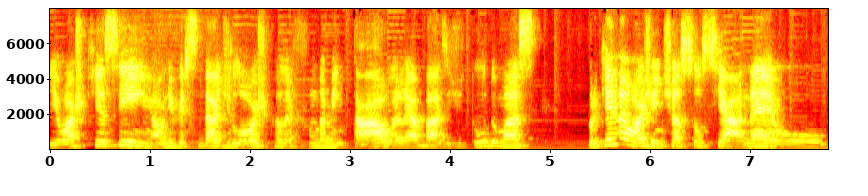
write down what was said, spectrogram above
E eu acho que, assim, a universidade, lógico, ela é fundamental, ela é a base de tudo, mas por que não a gente associar, né, o,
